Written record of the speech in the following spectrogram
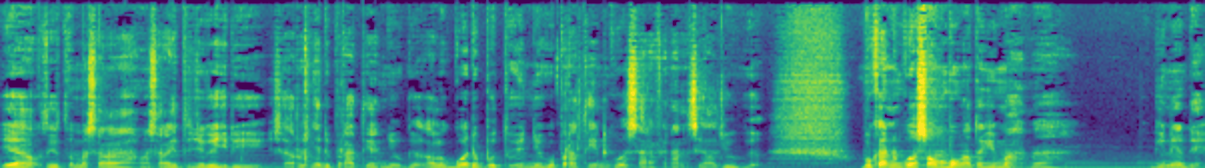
Ya waktu itu masalah masalah itu juga jadi seharusnya diperhatikan juga. Kalau gue dibutuhin ya gue perhatiin gue secara finansial juga. Bukan gue sombong atau gimana gini deh.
